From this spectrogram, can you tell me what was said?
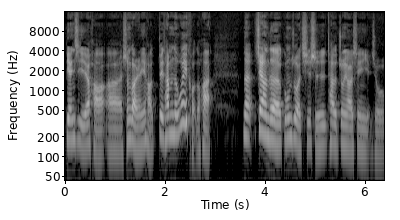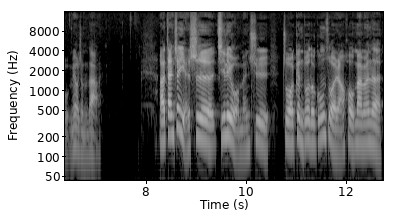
编辑也好，呃，审稿人也好，对他们的胃口的话，那这样的工作其实它的重要性也就没有这么大。啊，但这也是激励我们去做更多的工作，然后慢慢的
